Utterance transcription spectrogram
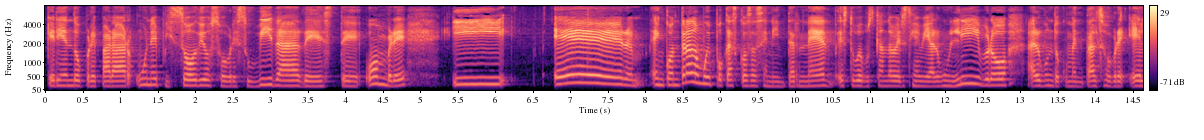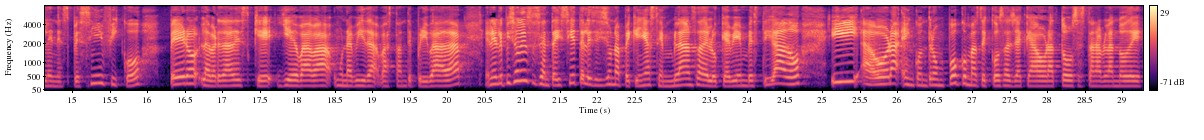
queriendo preparar un episodio sobre su vida de este hombre y He encontrado muy pocas cosas en internet, estuve buscando a ver si había algún libro, algún documental sobre él en específico, pero la verdad es que llevaba una vida bastante privada. En el episodio 67 les hice una pequeña semblanza de lo que había investigado y ahora encontré un poco más de cosas ya que ahora todos están hablando de,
